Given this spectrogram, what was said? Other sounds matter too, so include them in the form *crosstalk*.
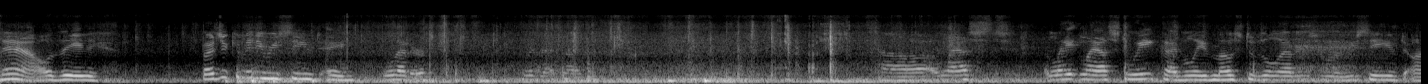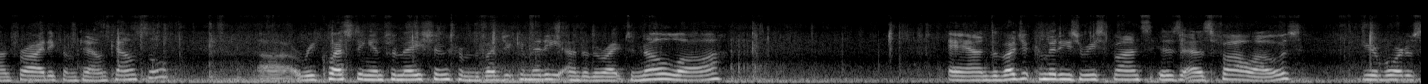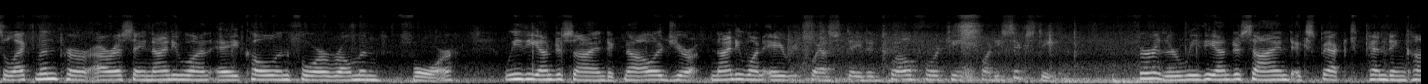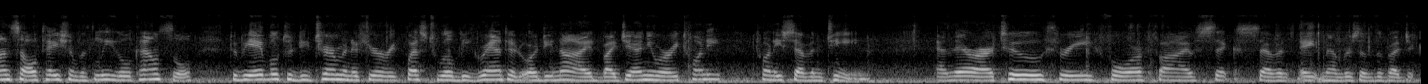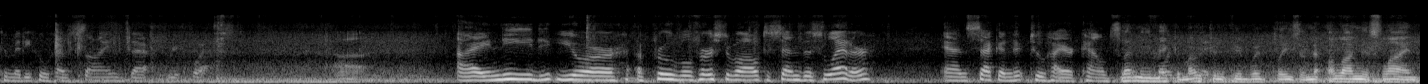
Now, the Budget Committee received a letter, where's that? Uh, Last, late last week, I believe most of the letters were received on Friday from Town Counsel, uh, requesting information from the Budget Committee under the Right to Know law. And the Budget Committee's response is as follows. Dear Board of Selectmen, per RSA 91A colon 4, Roman 4, we, the undersigned, acknowledge your 91A request dated 12/14/2016. Further, we, the undersigned, expect pending consultation with legal counsel to be able to determine if your request will be granted or denied by January 20, 2017. And there are two, three, four, five, six, seven, eight members of the Budget Committee who have signed that request. Uh, I need your approval, first of all, to send this letter, and second, to hire counsel. Let me make a motion, if you would, please, along this line.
